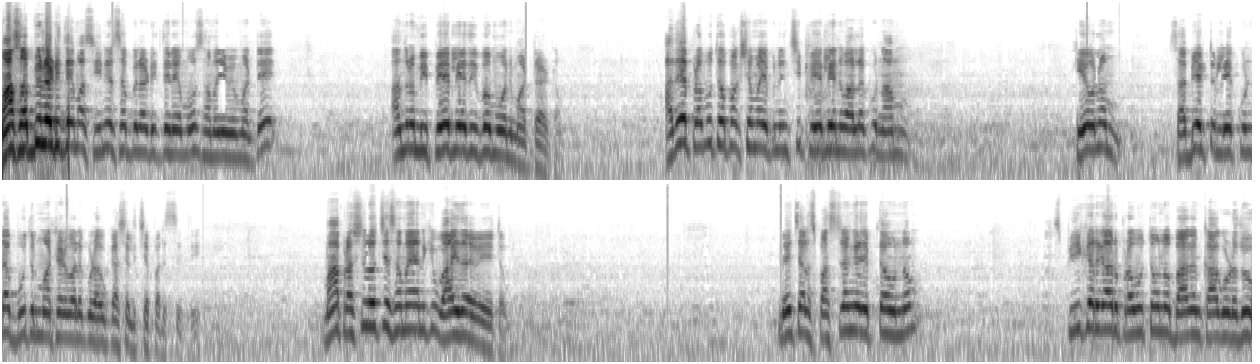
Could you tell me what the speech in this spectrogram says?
మా సభ్యులు అడిగితే మా సీనియర్ సభ్యులు అడిగితేనేమో సమయం ఏమంటే అందులో మీ పేరు లేదు ఇవ్వము అని మాట్లాడటం. అదే ప్రభుత్వ పక్షం వైపు నుంచి పేరు లేని వాళ్ళకు నా కేవలం సబ్జెక్టు లేకుండా బూతులు మాట్లాడే వాళ్ళకు కూడా అవకాశాలు ఇచ్చే పరిస్థితి. మా ప్రశ్నలు వచ్చే సమయానికి వాయిదా వేయటం. మేము చాలా స్పష్టంగా చెప్తా ఉన్నాం. స్పీకర్ గారు ప్రభుత్వంలో భాగం కాకూడదు.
